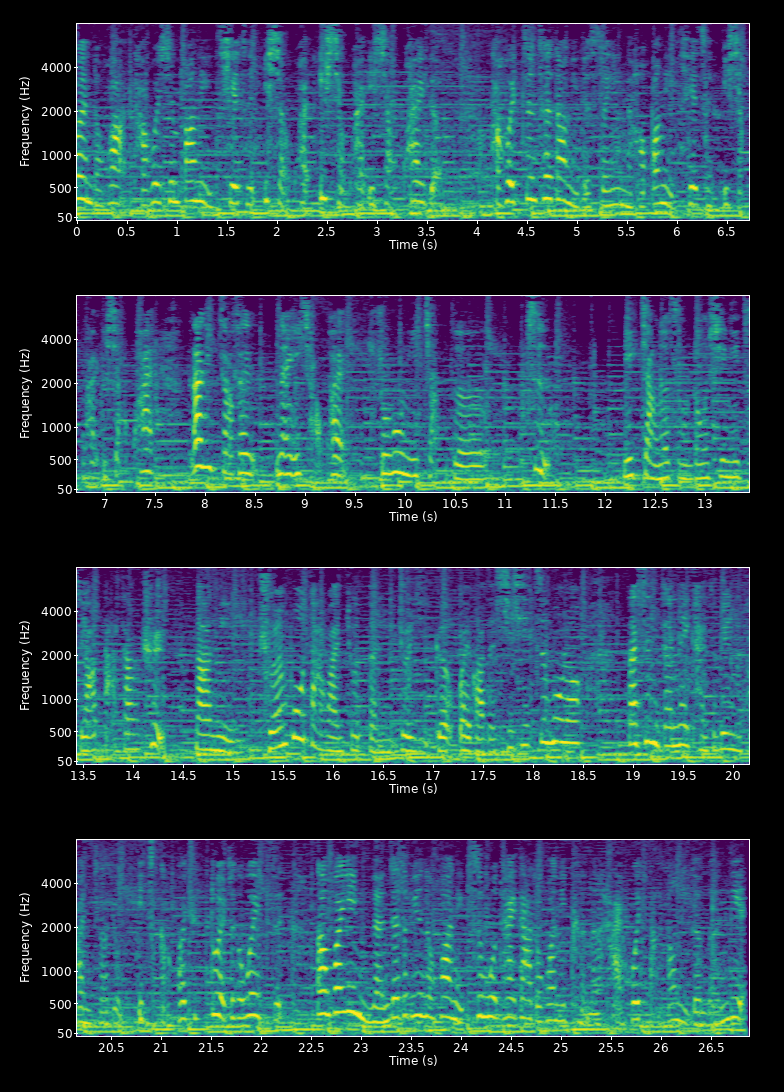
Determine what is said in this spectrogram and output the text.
分的话，它会先帮你切成一小块一小块一小块的，它会侦测到你的声音，然后帮你切成一小块一小块。那你只要在那一小块输入你讲的字，你讲了什么东西，你只要打上去，那你全部打完就等于就一个外挂的 CC 字幕喽。但是你在内砍这边的话，你只要就一直赶快去对这个位置。那万一你人在这边的话，你字幕太大的话，你可能还会挡到你的人脸，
